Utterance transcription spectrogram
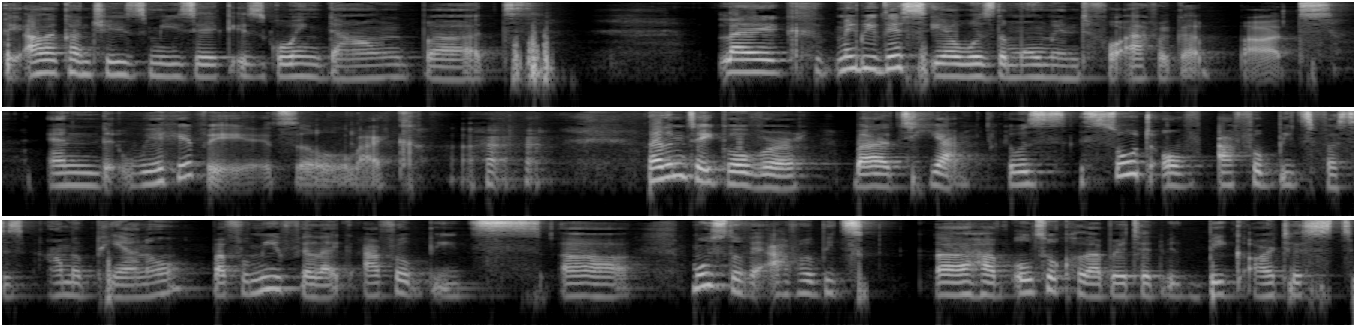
the other countries' music is going down, but like maybe this year was the moment for Africa, but and we're here for it. So like, let them take over. But yeah, it was sort of Afrobeats versus Amapiano. But for me, I feel like Afrobeats. Uh, most of the Afrobeats uh, have also collaborated with big artists,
